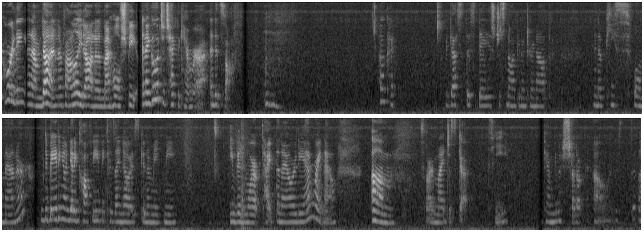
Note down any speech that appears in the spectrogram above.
recording and I'm done. I'm finally done with my whole spiel. And I go to check the camera and it's off. okay. I guess this day is just not going to turn out in a peaceful manner. I'm debating on getting coffee because I know it's going to make me even more uptight than I already am right now. Um, so I might just get tea. Okay, I'm gonna shut up now. Just, uh.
